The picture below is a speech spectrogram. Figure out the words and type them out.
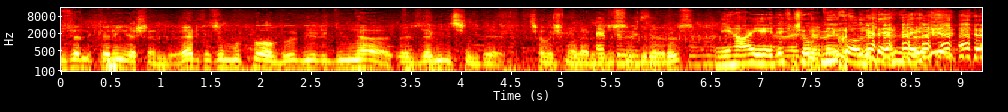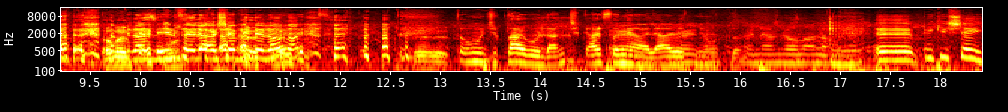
güzelliklerin yaşandığı, herkesin mutlu olduğu bir dünya özlemi içinde çalışmalarımızı Hepimizin. sürdürüyoruz. Nihai hedef Evet, çok evet. büyük oldu Fehmi Bey. Ama Biraz Nilüfer'i aşabilir ama. evet. Tomurcuklar buradan çıkarsa ne hala evet ne Öyle. mutlu. Önemli olan o. Ee, peki şey,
